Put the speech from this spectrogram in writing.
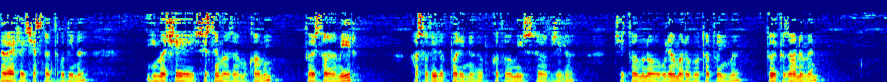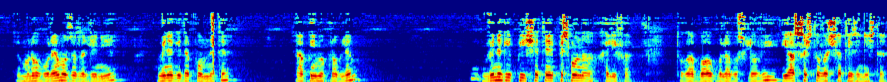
на 16-та година имаше система за муками, той стана амир, аз отидох пари него, като амир се обзила, че това много голяма работа той има. Той каза на мен, много голямо задължение, винаги да помните, ако има проблем, винаги пишете писмо на халифа. Тогава Бог благослови и аз също върша тези неща.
